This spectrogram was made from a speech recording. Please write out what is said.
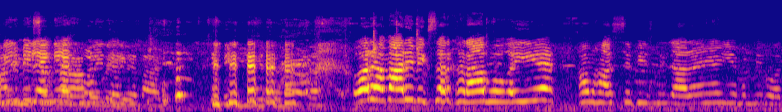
फिर मिलेंगे थोड़ी देर के बाद। और हमारी मिक्सर खराब हो गई है। हम हाथ से पीसने जा रहे हैं। ये मम्मी बहुत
